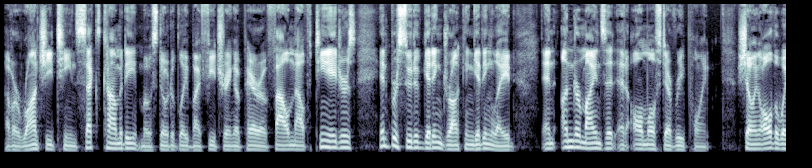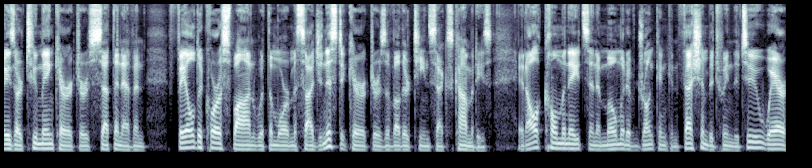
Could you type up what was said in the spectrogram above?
of a raunchy teen sex comedy, most notably by featuring a pair of foul mouthed teenagers in pursuit of getting drunk and getting laid, and undermines it at almost every point, showing all the ways our two main characters, Seth and Evan, fail to correspond with the more misogynistic characters of other teen sex comedies. It all culminates in a moment of drunken confession between the two, where,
